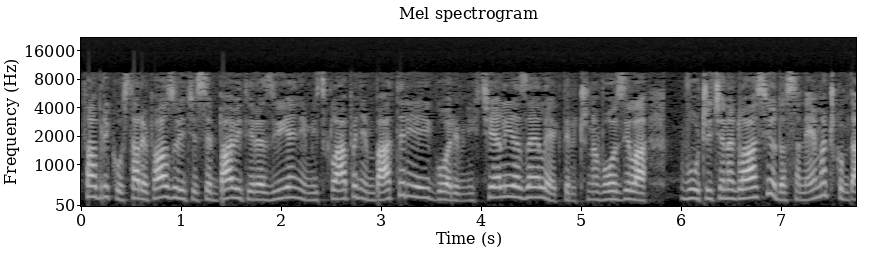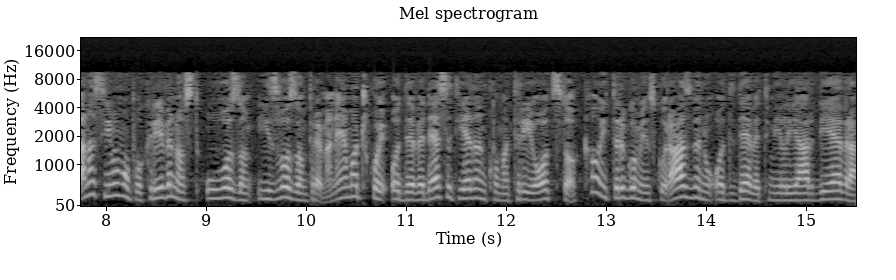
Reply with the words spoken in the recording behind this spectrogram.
Fabrika u Staroj Pazovi će se baviti razvijanjem i sklapanjem baterije i gorivnih ćelija za električnu električna vozila. Vučić je naglasio da sa Nemačkom danas imamo pokrivenost uvozom i izvozom prema Nemačkoj od 91,3%, kao i trgovinsku razmenu od 9 milijardi evra,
